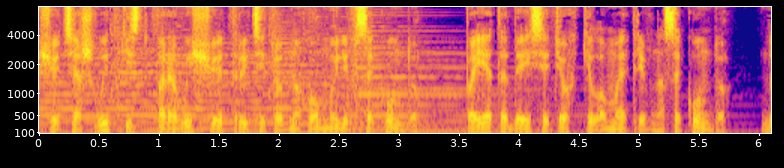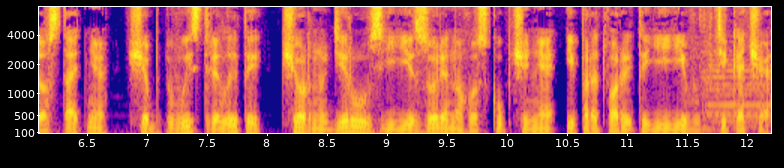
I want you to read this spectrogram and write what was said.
що ця швидкість перевищує 31 милі в секунду, 50 км на секунду, достатньо, щоб вистрілити чорну діру з її зоряного скупчення і перетворити її в втікача.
